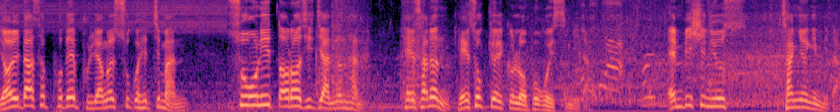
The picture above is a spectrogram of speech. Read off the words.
15포대 분량을 수거했지만 수온이 떨어지지 않는 한 폐사는 계속될 걸로 보고 있습니다. MBC 뉴스 장영입니다.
